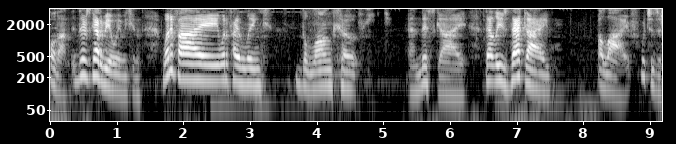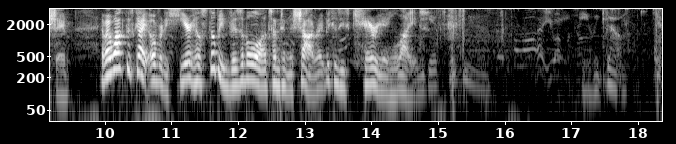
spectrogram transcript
Hold on. There's got to be a way we can. What if I what if I link the long coat and this guy? That leaves that guy alive, which is a shame. If I walk this guy over to here, he'll still be visible while attempting the shot, right? Because he's carrying light. Guess what now? Here we go.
